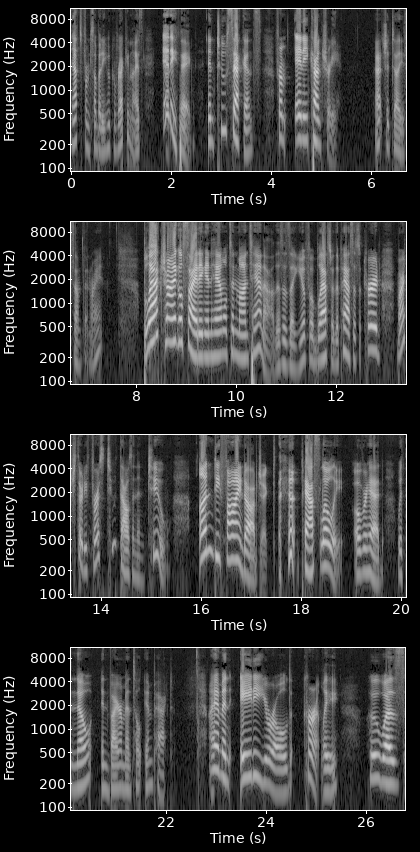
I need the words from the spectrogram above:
That's from somebody who could recognize anything in two seconds from any country. That should tell you something, right? Black Triangle sighting in Hamilton, Montana. This is a UFO blast from the past. This occurred March 31st, 2002. Undefined object passed slowly overhead with no environmental impact. I am an 80 year old currently who was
